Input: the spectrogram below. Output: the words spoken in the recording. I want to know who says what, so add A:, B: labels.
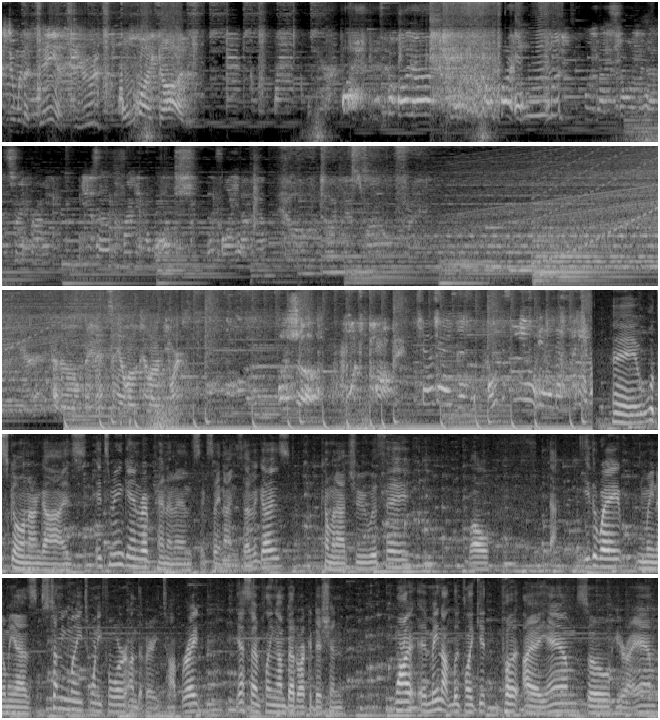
A: Sonic's doing a dance, dude. Oh my god. Guys, you don't even have to spray for me. You just have to friggin' watch. That's why I have to. Hello, Beta. Say hello to our viewers. What's up? What's popping?
B: Hey, what's going on guys? It's me again, Red Pentaman 6897 guys, coming at you with a, well, either way, you may know me as Stunning Money 24 on the very top right. Yes, I'm playing on Bedrock Edition. Why, it may not look like it, but I am, so here I am.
